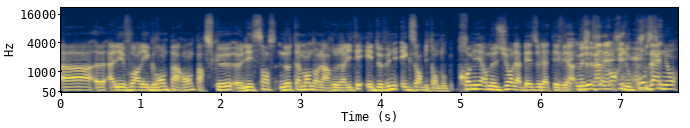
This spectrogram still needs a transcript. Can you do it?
à euh, aller voir les grands-parents parce que euh, l'essence, notamment dans la ruralité, est devenue exorbitante. Donc, première mesure, la baisse de la TVA. Monsieur Deuxièmement, nous continuons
